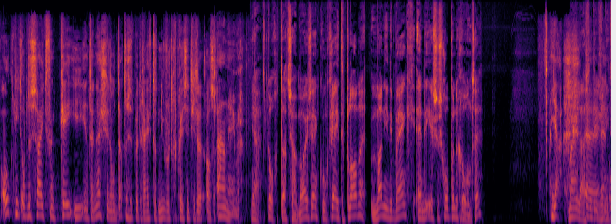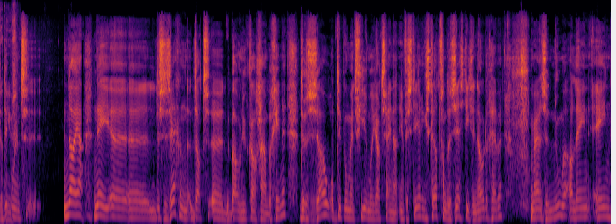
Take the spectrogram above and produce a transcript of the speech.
Ook niet op de site van KI International. Dat is het bedrijf dat nu wordt gepresenteerd als aannemer. Ja, toch. Dat zou mooi zijn. Concrete plannen, money in the bank en de eerste schop in de grond, hè? Ja. Maar helaas, dat is er uh, niet op dit nieuws. moment. Nou ja, nee, uh, uh, ze zeggen dat uh, de bouw nu kan gaan beginnen. Er zou op dit moment 4 miljard zijn aan investeringsgeld van de zes die ze nodig hebben. Maar ze noemen alleen één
